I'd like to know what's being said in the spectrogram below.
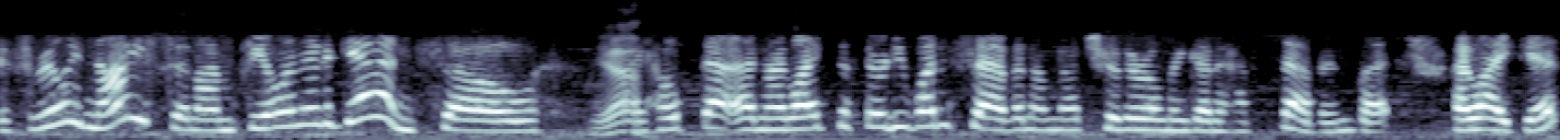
it's really nice, and I'm feeling it again. So Yeah. I hope that, and I like the 31-7. I'm not sure they're only going to have seven, but I like it.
